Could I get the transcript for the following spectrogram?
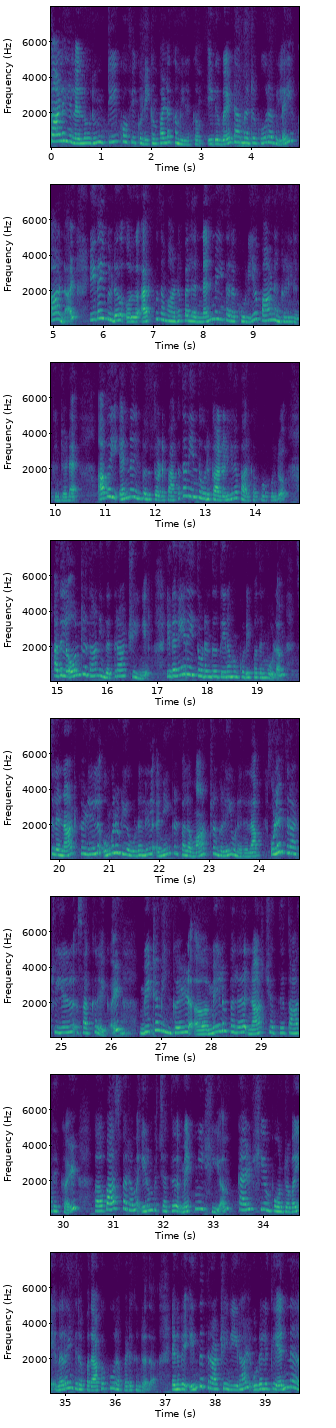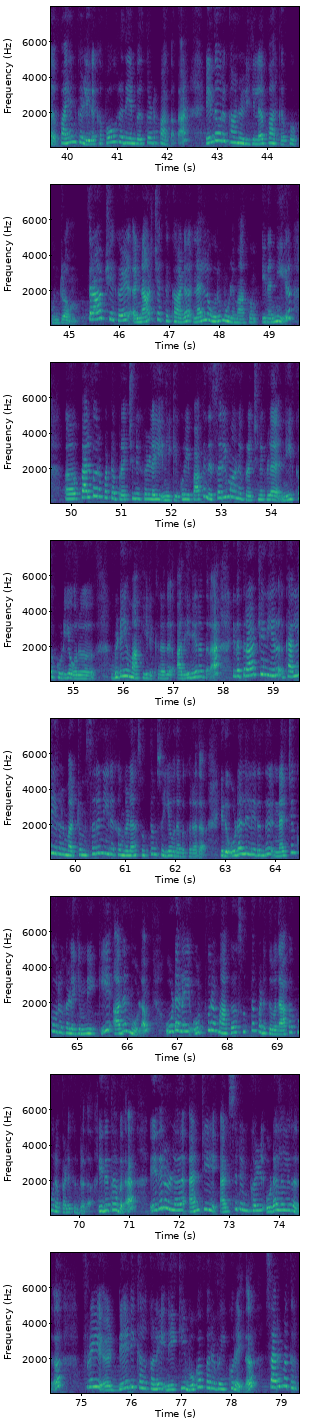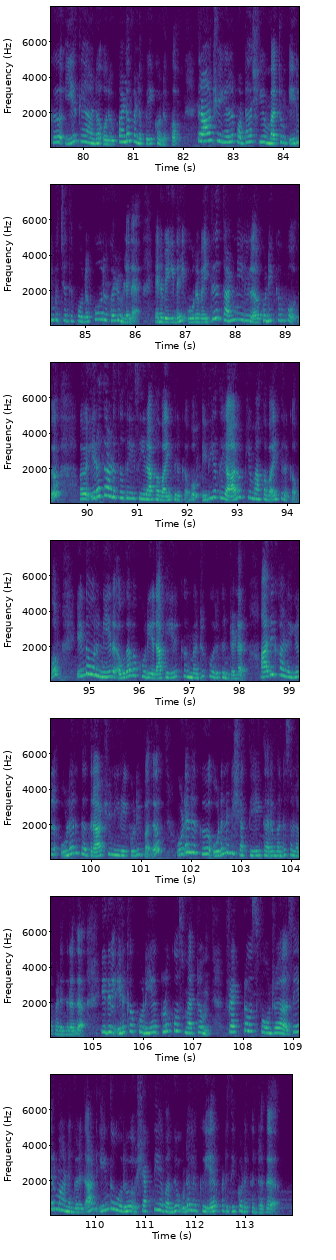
காலையில் எல்லோரும் tea coffee குடிக்கும் பழக்கம் இருக்கும். இது வேண்டாம் என்று கூறவில்லை. ஆனால் இதைவிட ஒரு அற்புதமான பல நன்மை தரக்கூடிய பானங்கள் இருக்கின்றன. அவை என்ன என்பது தொடர்பாக தான் இந்த ஒரு காணொலியில் பார்க்க போகின்றோம். அதில் ஒன்றுதான் இந்த திராட்சை நீர். இந்த நீரை தொடர்ந்து தினமும் குடிப்பதன் மூலம் சில நாட்களில் உங்களுடைய உடலில் நீங்கள் பல மாற்றங்களை உணரலாம். உலர் திராட்சையில் சர்க்கரைகள் விட்டமின்கள் மேலும் பல நார்ச்சத்து தாதுக்கள் பாஸ்பரம் இரும்புச்சத்து மெக்னீசியம் கால்சியம் போன்றவை நிறைந்திருப்பதாக கூறப்படுகின்றது. எனவே இந்த திராட்சை நீரால் உடலுக்கு என்ன பயன்கள் இருக்க போகிறது என்பது தொடர்பாகத்தான் இந்த ஒரு காணொளியில் பார்க்க போகின்றோம். திராட்சைகள் நார்ச்சத்துக்கான நல்ல ஒரு மூலமாகும். இதன் நீர் பல்வேறுபட்ட பிரச்சனைகளை நீக்கி குறிப்பாக இந்த செரிமான பிரச்சனைகளை நீக்கக்கூடிய ஒரு விடயமாக இருக்கிறது. அதே நேரத்தில் இந்த திராட்சை நீர் கல்லீரல் மற்றும் சிறுநீரகங்களை சுத்தம் செய்ய உதவுகிறது. இது உடலில் இருந்து நச்சுக்கூறுகளையும் நீக்கி அதன் மூலம் உடலை உட்புறமாக சுத்தப்படுத்துவதாக கூறப்படுகின்றது. இது தவிர இதில் உள்ள ஆன்டி ஆக்சிடென்ட்கள் உடலிலிருந்து ஃப்ரீ டேடிக்கல்களை நீக்கி முகப்பருவை குறைத்து சருமத்திற்கு இயற்கையான ஒரு பளபளப்பை கொடுக்கும். திராட்சையில் பொட்டாசியம் மற்றும் இரும்புச்சத்து போன்ற கூறுகள் உள்ளன. எனவே இதை ஊற வைத்து தண்ணீரில் குடிக்கும் போது இரத்த அழுத்தத்தை சீராக வைத்திருக்கவும் இதயத்தை ஆரோக்கியமாக வைத்திருக்கவும் இந்த ஒரு நீர் உதவக்கூடியதாக இருக்கும் என்று கூறுகின்றனர். அதிகாலையில் உலர்ந்த திராட்சை நீரை குடிப்பது உடலுக்கு உடனடி சக்தியை தரும் என்று சொல்லப்படுகிறது. இதில் இருக்கக்கூடிய குளுக்கோஸ் மற்றும் ஃப்ரெக்டோஸ் போன்ற போன்ற சேர்மானங்கள் தான் இந்த ஒரு சக்தியை வந்து உடலுக்கு ஏற்படுத்தி கொடுக்கின்றது.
